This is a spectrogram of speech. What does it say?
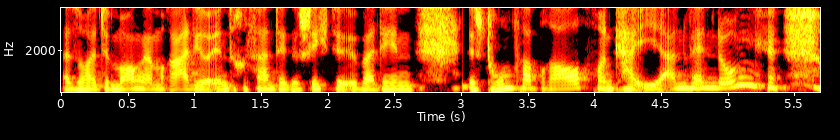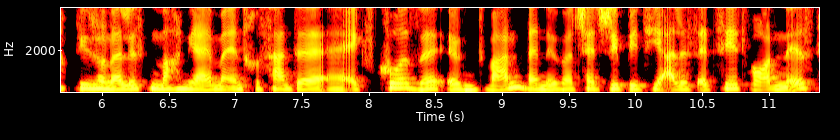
Also heute Morgen im Radio interessante Geschichte über den Stromverbrauch von KI-Anwendungen. Die Journalisten machen ja immer interessante äh, Exkurse irgendwann, wenn über ChatGPT alles erzählt worden ist.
